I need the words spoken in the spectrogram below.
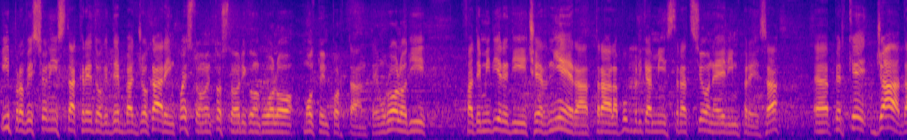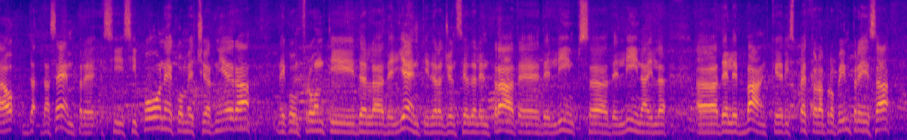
il professionista credo che debba giocare in questo momento storico un ruolo molto importante, un ruolo di, fatemi dire, di cerniera tra la pubblica amministrazione e l'impresa, eh, perché già da, da, da sempre si, si, pone come cerniera nei confronti del, degli enti, dell'Agenzia delle Entrate, dell'Inps, dell'INAIL, eh, delle banche rispetto alla propria impresa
